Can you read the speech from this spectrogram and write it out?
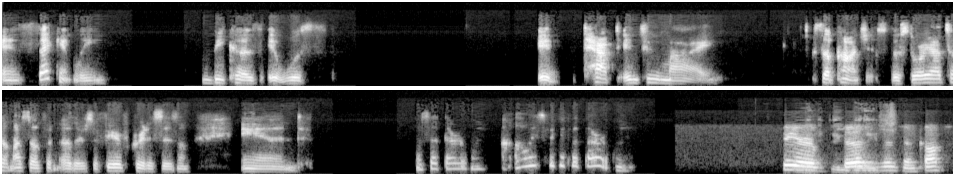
And secondly, because it was it tapped into my subconscious, the story I tell myself and others, the fear of criticism, and what's the third one? I always forget the third one. Fear of judgments and consequences.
